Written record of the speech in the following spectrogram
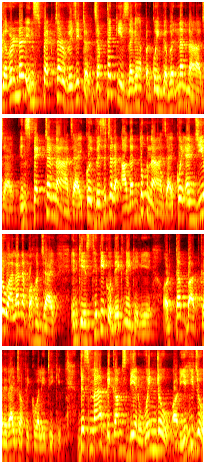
गवर्नर इंस्पेक्टर विजिटर जब तक कि इस जगह पर कोई गवर्नर ना आ जाए इंस्पेक्टर ना आ जाए कोई विजिटर आगंतुक ना आ जाए कोई एनजीओ वाला ना पहुँच जाए इनकी स्थिति को देखने के लिए और तब बात करें राइट ऑफ़ इक्वलिटी की। This map becomes their window और यही जो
